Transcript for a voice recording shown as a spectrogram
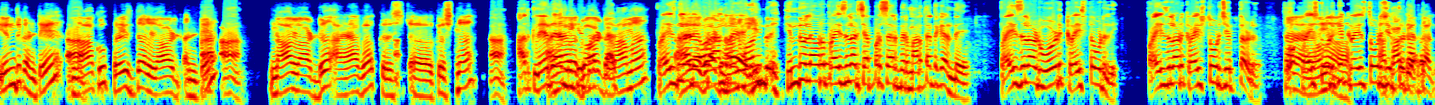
ఎందుకంటే. నాకు ప్రైజ్ ద లార్డ్ అంటే నా లార్డ్ ఐ హావ్ కృష్ణ. ఆ, అది లేదా ప్రైజ్ హిందువులు ఎవరు ప్రైజ్ లాడ్ చెప్పరు సార్ మీరు మనతట్టకండి ప్రైజ్ లాడ్ ఓడి క్రైస్తవుడిది. ప్రైజ్ లాడ్ క్రైస్తవుడు చెప్తాడు. క్రైస్తవుడికి? క్రైస్తవుడు చెప్తాడు.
